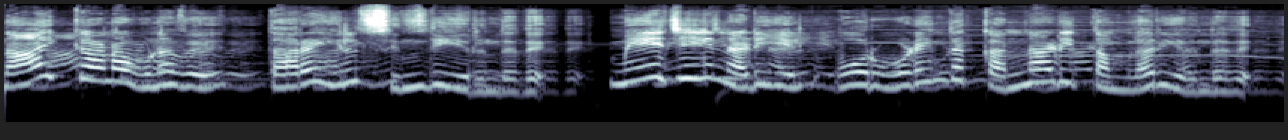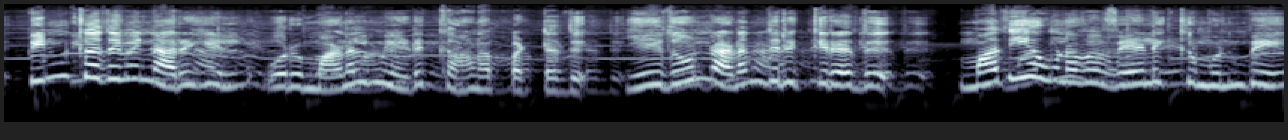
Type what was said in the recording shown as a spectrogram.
நாய்க்கான உணவு தரையில் சிந்தி இருந்தது. மேஜையின் அடியில் ஓர் உடைந்த கண்ணாடி தம்ளர் இருந்தது. பின்கதவின் அருகில் ஒரு மணல் மேடு காணப்பட்டது. ஏதோ நடந்திருக்கிறது. மதிய உணவு வேலைக்கு முன்பே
